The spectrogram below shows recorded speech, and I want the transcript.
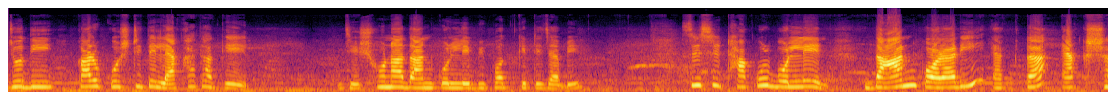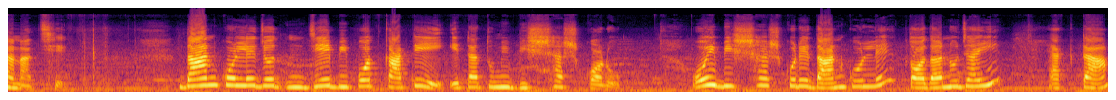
যদি কারও কোষ্ঠীতে লেখা থাকে যে সোনা দান করলে বিপদ কেটে যাবে? শ্রী শ্রী ঠাকুর বললেন, দান করারই একটা অ্যাকশন আছে। দান করলে যে বিপদ কাটে, এটা তুমি বিশ্বাস করো। ওই বিশ্বাস করে দান করলে তদানুযায়ী একটা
